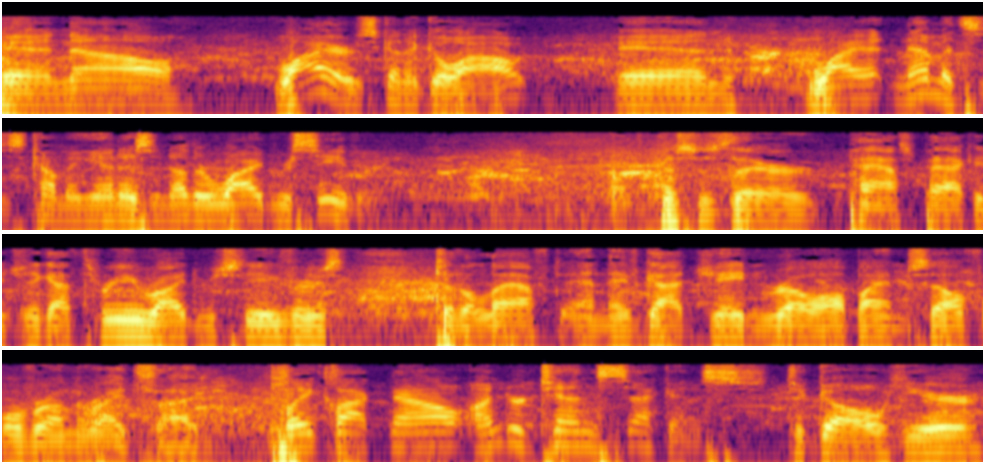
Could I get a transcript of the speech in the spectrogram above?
And now Wire's going to go out, and Wyatt Nemitz is coming in as another wide receiver. This is their pass package. They got three wide receivers to the left, and they've got Jaden Rowe all by himself over on the right side. Play clock now under 10 seconds to go here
